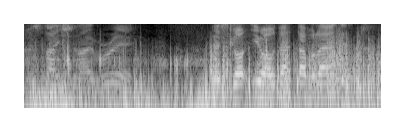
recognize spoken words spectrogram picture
The devastation over here. Let's got you hold that double handed.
